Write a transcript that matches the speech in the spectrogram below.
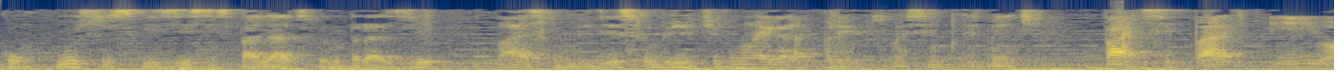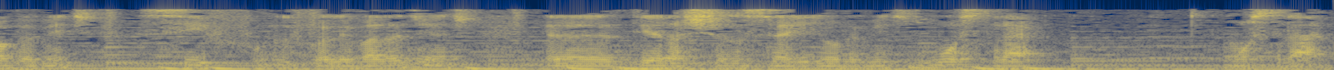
concursos que existem espalhados pelo Brasil, mas como ele disse, o objetivo não é ganhar prêmios, mas simplesmente participar e, obviamente, se for, for levado adiante, é, ter a chance aí, obviamente, de mostrar mostrar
